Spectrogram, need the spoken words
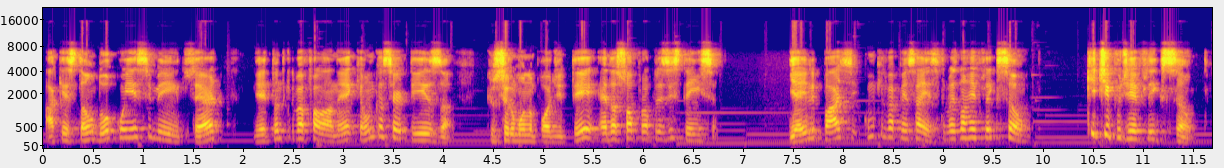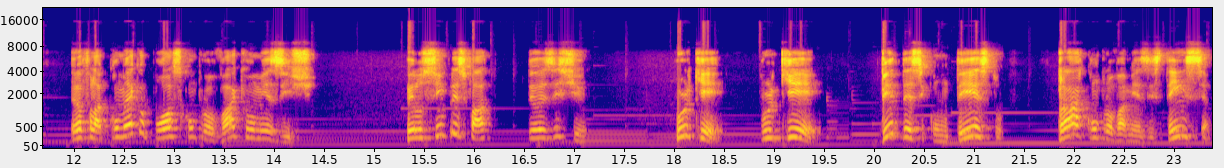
A questão do conhecimento, certo? E é tanto que ele vai falar, né, que a única certeza que o ser humano pode ter é da sua própria existência. E aí ele parte, como que ele vai pensar isso? Através de uma reflexão. Que tipo de reflexão? Ele vai falar, como é que eu posso comprovar que o homem existe? Pelo simples fato de eu existir. Por quê? Porque dentro desse contexto, para comprovar minha existência,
